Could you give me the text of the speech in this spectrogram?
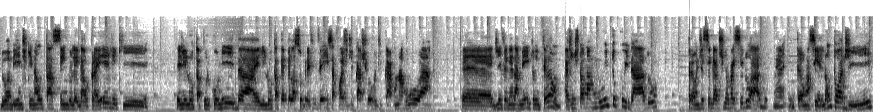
do ambiente que não está sendo legal para ele, que ele luta por comida, ele luta até pela sobrevivência, foge de cachorro, de carro na rua, é, de envenenamento. Então, a gente toma muito cuidado para onde esse gatinho vai ser doado, né? Então, assim, ele não pode ir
